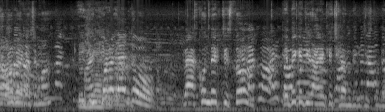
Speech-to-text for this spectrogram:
খারাপ হয়ে গেছে মা। মাইক করা যায় তো? এখন দেখছিস তো? এদিকে দিন আগে ছিলাম দেখছিস তো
